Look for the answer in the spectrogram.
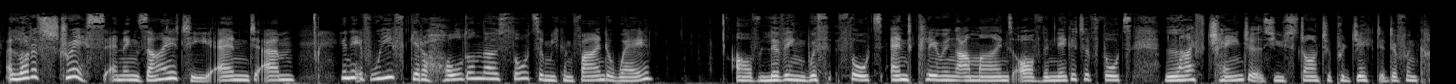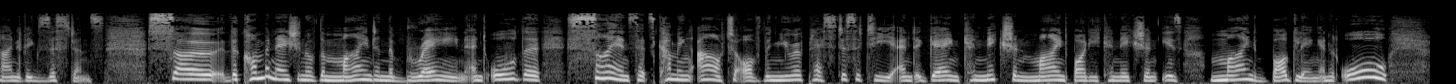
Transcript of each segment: a lot of stress and anxiety. And, um, you know, if we get a hold on those thoughts and we can find a way, of living with thoughts and clearing our minds of the negative thoughts, life changes. You start to project a different kind of existence. So the combination of the mind and the brain and all the science that's coming out of the neuroplasticity and again, connection, mind body connection is mind boggling. And it all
